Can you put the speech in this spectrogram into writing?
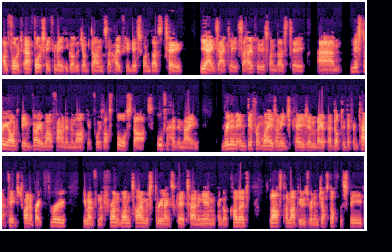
Unfortunately, uh, fortunately for me, he got the job done, so hopefully this one does too. Yeah, exactly. So hopefully this one does too. Um, this three-year-old has been very well found in the market for his last four starts, all for Heather Main. Ridden in different ways on each occasion. They adopted different tactics, trying to break through. He went from the front one time, was three lengths clear turning in, and got collared. Last time up, he was ridden just off the speed,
